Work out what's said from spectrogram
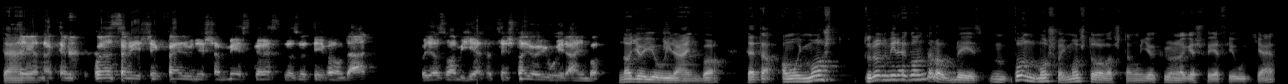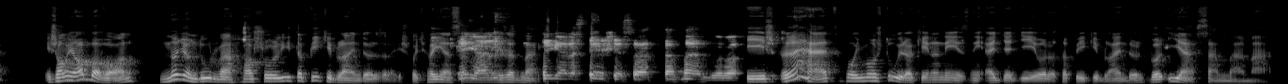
Tehát Igen, nekem olyan személyiségfejlődésen mész keresztül az öt éven át, hogy az valami hihetetlen, és nagyon jó irányba. nagyon jó irányba. Tehát a- amúgy most, tudod mire gondolok, Blaze? Pont most, hogy most olvastam ugye a különleges férfi útját, és ami abban van, nagyon durván hasonlít a Peaky blinders is, hogyha ilyen szemmel nézed meg. Igen, ezt én is észrevettem, nagyon durva. És lehet, hogy most újra kéne nézni egy-egy évadot a Peaky Blindersből ilyen szemmel már.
